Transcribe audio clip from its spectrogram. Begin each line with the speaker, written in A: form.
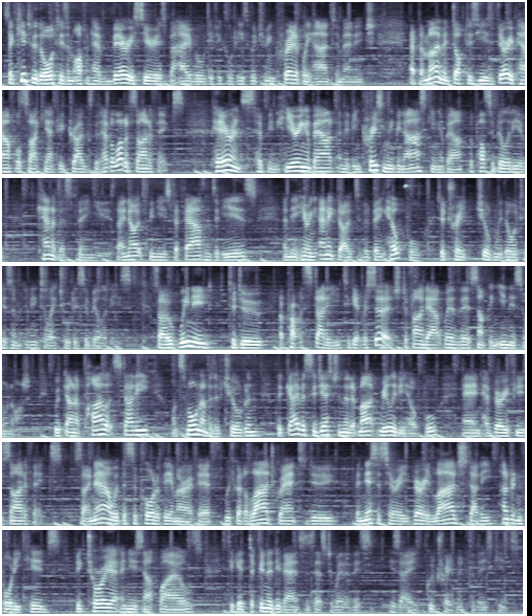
A: So kids with autism often have very serious behavioural difficulties which are incredibly hard to manage. At the moment, doctors use very powerful psychiatric drugs that have a lot of side effects. Parents have been hearing about and they've increasingly been asking about the possibility of cannabis being used. They know it's been used for thousands of years and they're hearing anecdotes of it being helpful to treat children with autism and intellectual disabilities. So we need to do a proper study to get research to find out whether there's something in this or not. We've done a pilot study on small numbers of children that gave a suggestion that it might really be helpful and have very few side effects. So now with the support of the MRFF, we've got a large grant to do the necessary very large study, 140 kids, Victoria and New South Wales, to get definitive answers as to whether this is a good treatment for these kids.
